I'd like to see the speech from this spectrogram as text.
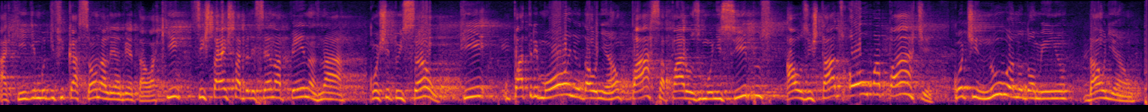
aqui de modificação na lei ambiental. Aqui se está estabelecendo apenas na Constituição que o patrimônio da União passa para os municípios, aos estados ou uma parte continua no domínio da União.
